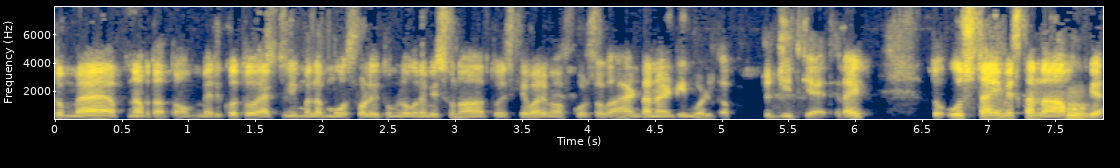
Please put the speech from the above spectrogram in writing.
तो मैं अपना बताता हूँ मेरे को तो एक्चुअली मतलब मोस्ट वाली तुम लोगों ने भी सुना तो इसके बारे में ऑफकोर्स होगा अंडर नाइनटीन वर्ल्ड कप जो जीत के आए थे राइट तो उस टाइम इसका नाम हो हम्म। गया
